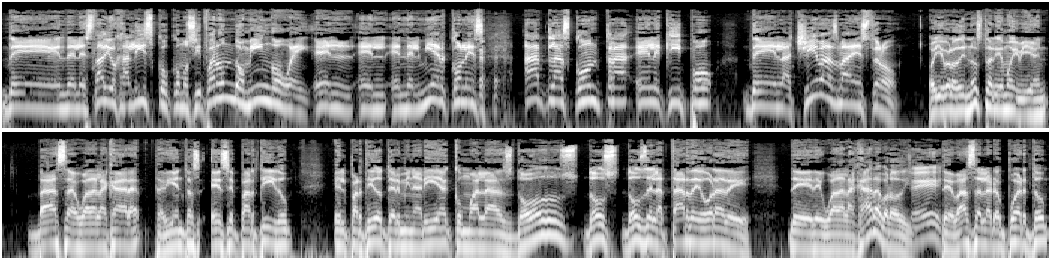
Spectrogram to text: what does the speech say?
del Estadio Jalisco, como si fuera un domingo, güey. El, el, en el miércoles, Atlas contra el equipo de las Chivas, maestro. Oye, Brody, ¿no estaría muy bien vas a Guadalajara, te avientas ese partido, el partido terminaría como a las 2, 2, 2 de la tarde hora de, de, Guadalajara, Brody. Te vas al aeropuerto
